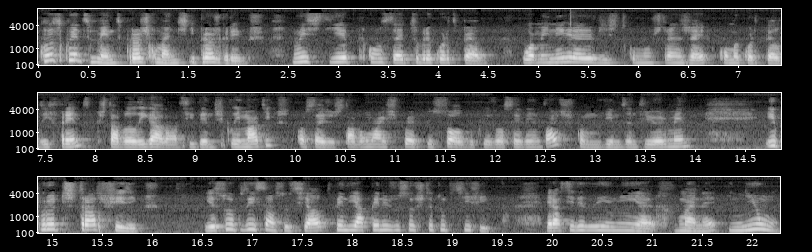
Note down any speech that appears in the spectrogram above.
Consequentemente, para os romanos e para os gregos, não existia preconceito sobre a cor de pele. O homem negro era visto como um estrangeiro com uma cor de pele diferente, que estava ligado a acidentes climáticos, ou seja, estavam mais perto do sol do que os ocidentais, como vimos anteriormente, e por outros traços físicos. E a sua posição social dependia apenas do seu estatuto específico era a cidadania romana nenhum,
